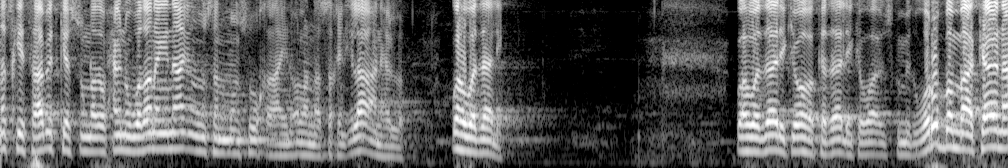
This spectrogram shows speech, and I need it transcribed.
naskii haabitkee sugnaada waxaynu wadanaynaa inuusan mansuuq ahayn oo la nasakhin. Ilaa aan helo wahwa dalik wahwa kadalika waa isku mid. Warubama kaana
